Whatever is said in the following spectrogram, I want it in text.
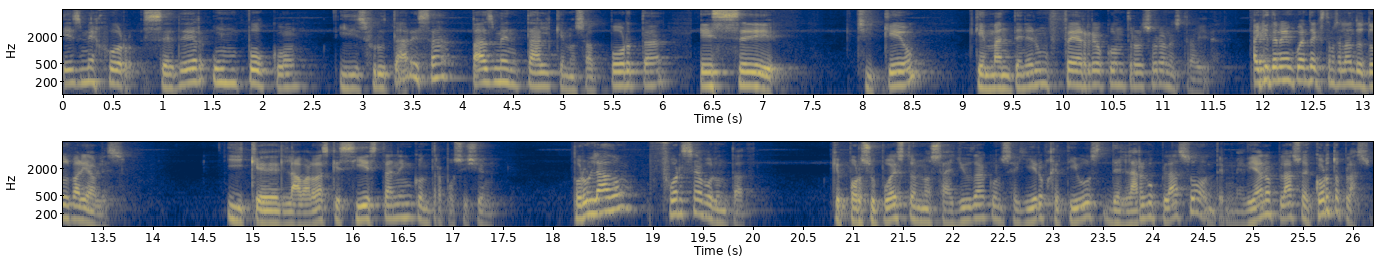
es mejor ceder un poco y disfrutar esa paz mental que nos aporta ese chiqueo que mantener un férreo control sobre nuestra vida. Hay que tener en cuenta que estamos hablando de dos variables y que la verdad es que sí están en contraposición. Por un lado, fuerza de voluntad que por supuesto nos ayuda a conseguir objetivos de largo plazo, de mediano plazo, de corto plazo,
